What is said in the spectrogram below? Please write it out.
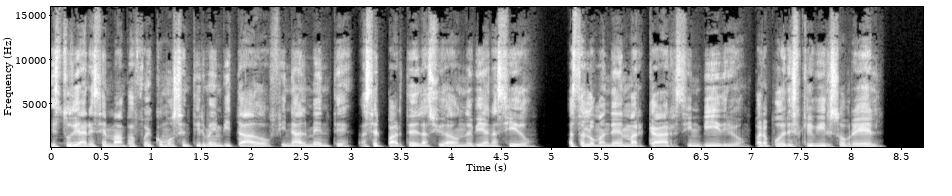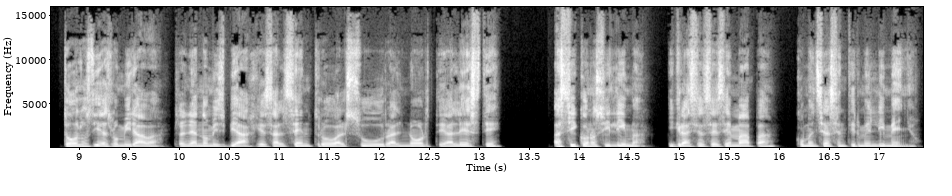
Estudiar ese mapa fue como sentirme invitado, finalmente, a ser parte de la ciudad donde había nacido. Hasta lo mandé a enmarcar, sin vidrio, para poder escribir sobre él. Todos los días lo miraba, planeando mis viajes al centro, al sur, al norte, al este. Así conocí Lima, y gracias a ese mapa comencé a sentirme limeño.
